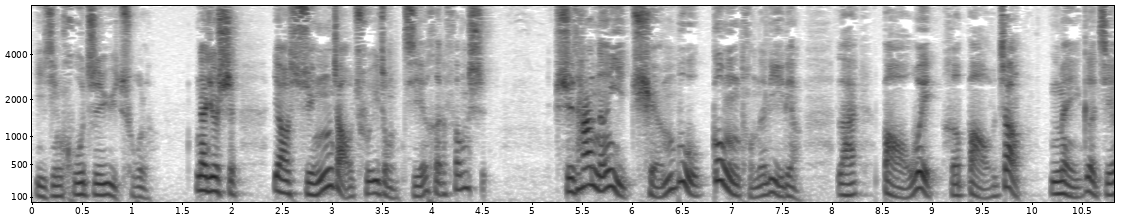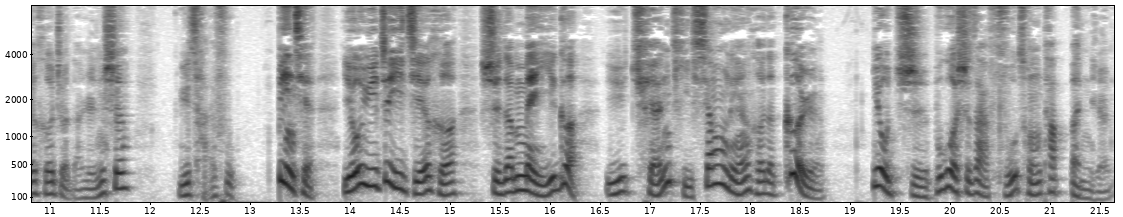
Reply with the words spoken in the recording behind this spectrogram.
已经呼之欲出了，那就是要寻找出一种结合的方式，使它能以全部共同的力量来保卫和保障每个结合者的人生与财富，并且由于这一结合，使得每一个与全体相联合的个人，又只不过是在服从他本人，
